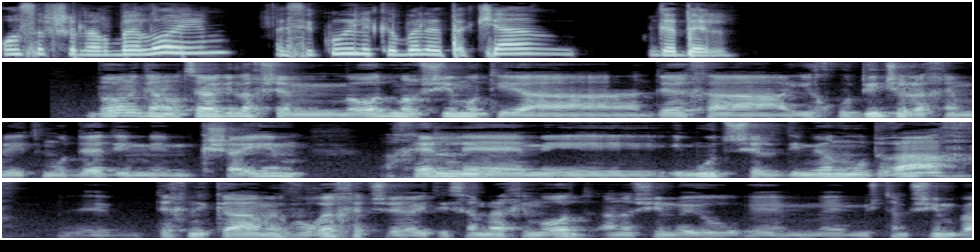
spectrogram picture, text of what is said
אוסף של הרבה לואים, הסיכוי לקבל את הכן גדל. ברוניקה, אני רוצה להגיד לך שמאוד מרשים אותי הדרך הייחודית שלכם להתמודד עם, עם קשיים, החל אה, מאימוץ של דמיון מודרך, אה, טכניקה מבורכת שהייתי שמח אם עוד אנשים היו אה, משתמשים בה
